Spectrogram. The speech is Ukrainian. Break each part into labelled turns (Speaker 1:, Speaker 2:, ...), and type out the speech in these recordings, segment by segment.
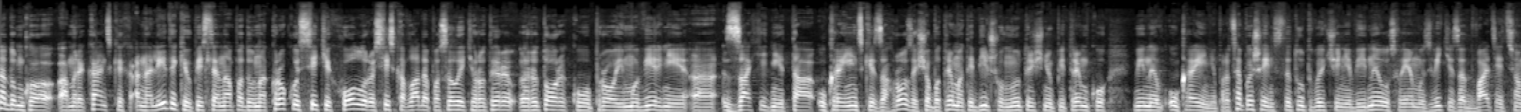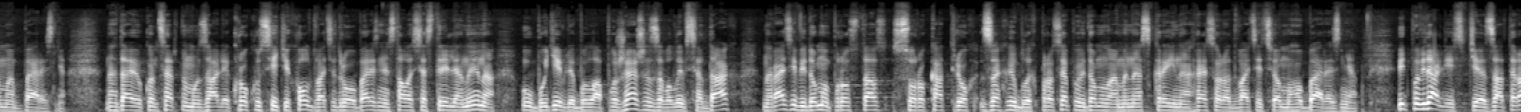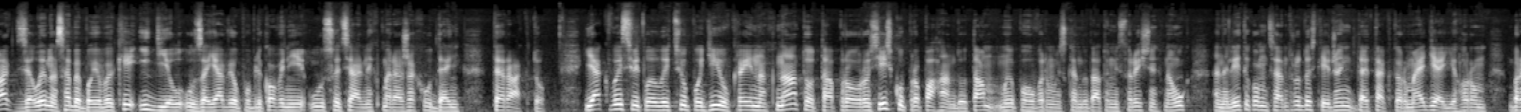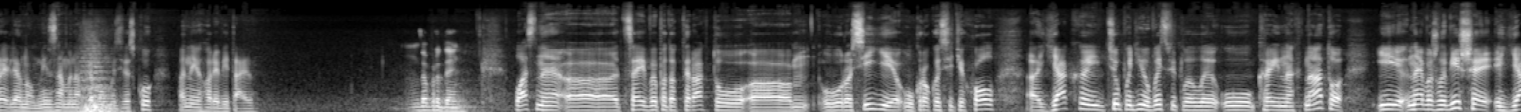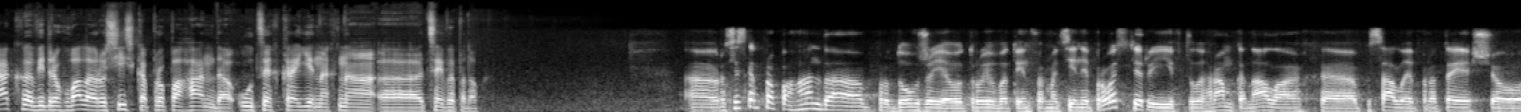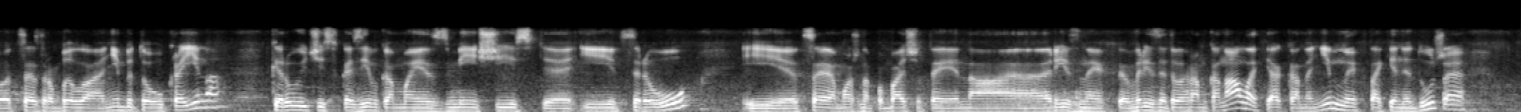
Speaker 1: На думку американських аналітиків, після нападу на крокус Сіті Холл російська влада посилить риторику про ймовірні е, західні та українські загрози, щоб отримати більшу внутрішню підтримку війни в Україні. Про це пише інститут вивчення війни у своєму звіті за 27 березня. Нагадаю, у концертному залі Крокус Сіті Холл 22 березня сталася стрілянина. У будівлі була пожежа, завалився дах. Наразі відомо про 143 загиблих. Про це повідомила МНС країни-агресора 27 березня. Відповідальність за теракт взяли на себе бойовики і діл у заяві, опублікованій у соціальних мережах у день теракту. Як висвітлили цю подію в країнах НАТО та про російську пропаганду? Там ми поговоримо з кандидатом історичних наук, аналітиком центру досліджень детектор медіа Єгором Бреляном. Він з нами на прямому зв'язку. Пане Єгоре, вітаю.
Speaker 2: Добрий день.
Speaker 1: Власне, е, цей випадок теракту е, у Росії у Кроко Сіті Холл. е, Як цю подію висвітлили у країнах НАТО? І найважливіше, як відреагувала російська пропаганда у цих країнах на цей випадок?
Speaker 2: Російська пропаганда продовжує отруювати інформаційний простір, і в телеграм-каналах писали про те, що це зробила нібито Україна, керуючись вказівками ЗМІ 6 і ЦРУ. І це можна побачити на різних в різних телеграм-каналах, як анонімних, так і не дуже.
